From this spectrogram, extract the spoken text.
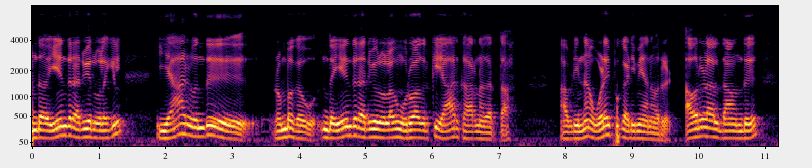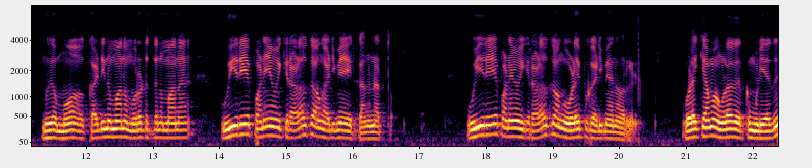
இந்த இயந்திர அறிவியல் உலகில் யார் வந்து ரொம்ப கவு இந்த இயந்திர அறிவியல் உலகம் உருவாவதற்கு யார் காரணகர்த்தா? அப்படின்னா உழைப்புக்கு அடிமையானவர்கள். அவர்களால் தான் வந்து மிக மோ கடினமான முரட்டுத்தனமான உயிரையே பணையம் வைக்கிற அளவுக்கு அவங்க அடிமையாக இருக்காங்கன்னு அர்த்தம். உயிரையே பணையம் வைக்கிற அளவுக்கு அவங்க உழைப்புக்கு அடிமையானவர்கள். உழைக்காமல் அவங்களால இருக்க முடியாது.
